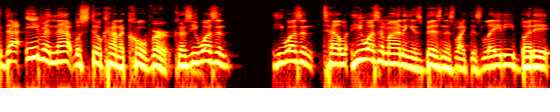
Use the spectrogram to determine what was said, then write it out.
that. Even that was still kind of covert because he wasn't. He wasn't telling. He wasn't minding his business like this lady, but it.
